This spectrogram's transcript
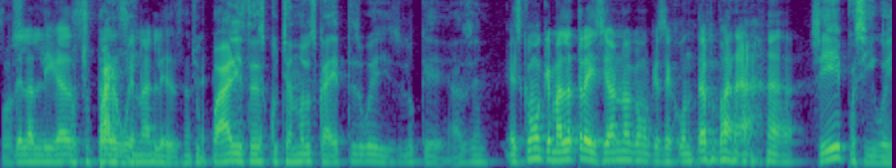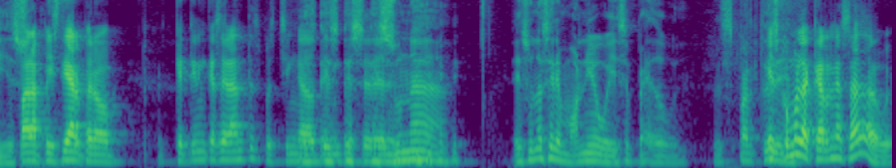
Pues, de las ligas chupar? Chupar y estás escuchando a los cadetes, güey, es lo que hacen. Es como que más la tradición, ¿no? Como que se juntan para Sí, pues sí, güey. Para pistear, pero ¿qué tienen que hacer antes? Pues chingado, es, tienen es- que es- hacer es el- una, es una ceremonia, güey, ese pedo, güey. Es parte Es de- como la carne asada, güey.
